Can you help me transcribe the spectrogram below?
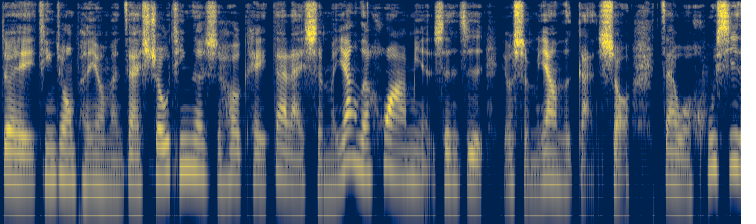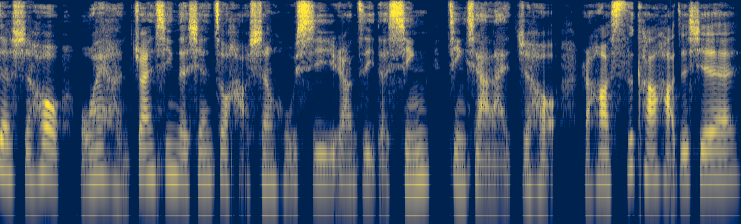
对听众朋友们在收听的时候，可以带来什么样的画面，甚至有什么样的感受？在我呼吸的时候，我会很专心的先做好深呼吸，让自己的心静下来之后，然后思考好这些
